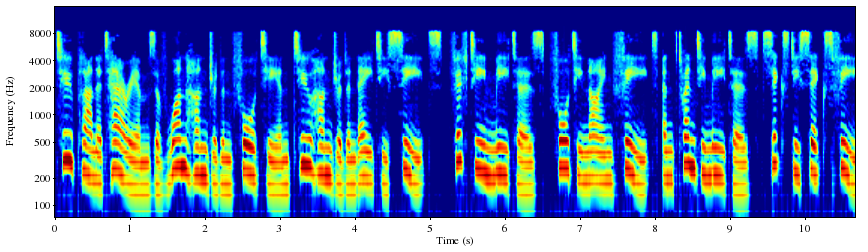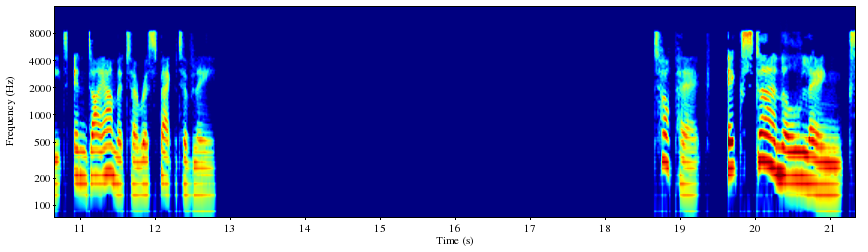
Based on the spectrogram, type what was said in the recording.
two planetariums of 140 and 280 seats, 15 meters (49 feet) and 20 meters (66 feet) in diameter respectively. Topic: External links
